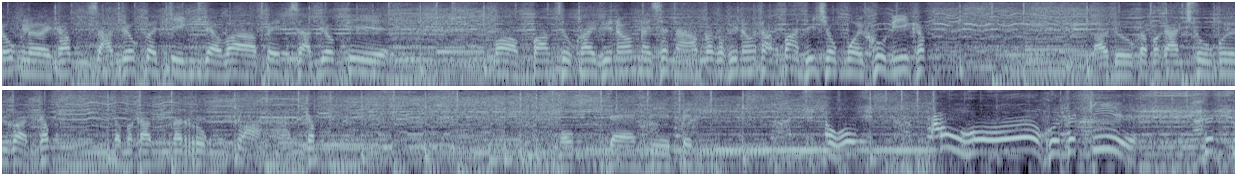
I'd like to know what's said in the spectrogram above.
ยกเลยครับสามยกก็จริง แต่ว่าเป็นสามยกที่มอบความสุขให้พี่น้องในสนามแล้วก็พี่น้องทางบ้านที่ชมมวยคู่นี้ครับ เราดูกรรมการชูมือก่อนครับ กรรมการนรงค์กล้าหาญครับมุม แดงนี่เป็น โอ้โหเอ้าโห คุณเบกกี้ ขึ้นไป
